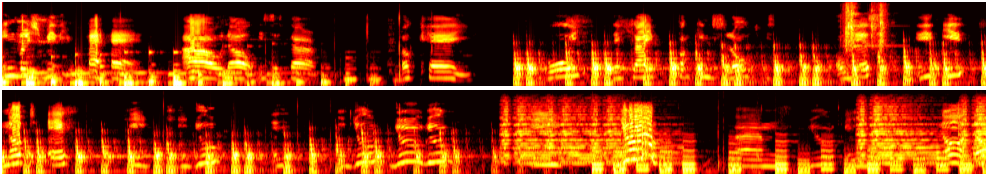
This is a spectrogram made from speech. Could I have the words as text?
English video. oh no, it's a star. Okay. Boy, the hive fucking slot is oh yes, it is not a it, it, you and it, you you you it, you you in no, no,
